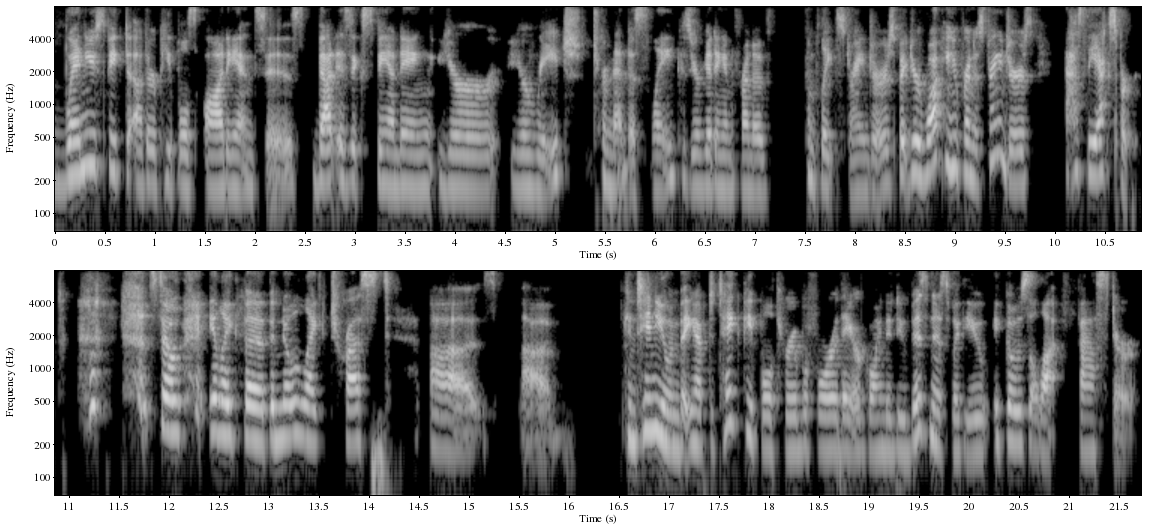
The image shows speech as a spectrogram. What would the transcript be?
when you speak to other people's audiences that is expanding your your reach tremendously because you're getting in front of complete strangers but you're walking in front of strangers as the expert. so it, like the the no like trust uh, uh, continuum that you have to take people through before they are going to do business with you, it goes a lot faster.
